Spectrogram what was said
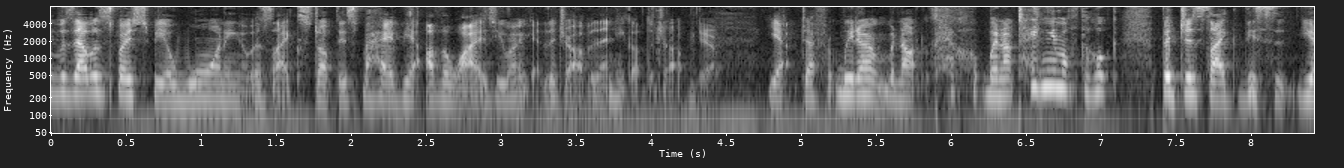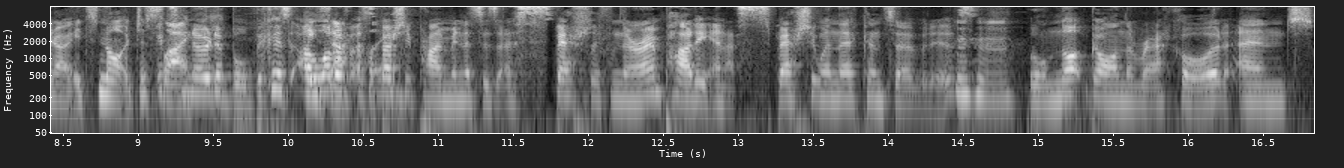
was that was supposed to be a warning. It was like stop this behaviour, otherwise you won't get the job. And then he got the job. Yeah. Yeah, definitely. We don't. We're not. We're not taking him off the hook. But just like this, you know, it's not just It's like notable because a lot of, especially prime ministers, especially from their own party and especially when they're conservatives, Mm-hmm. will not go on the record and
